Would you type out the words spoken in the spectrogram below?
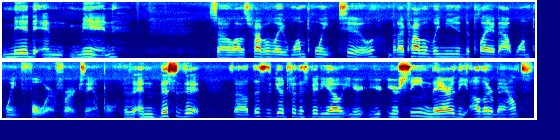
mid and min. So I was probably 1.2, but I probably needed to play about 1.4, for example. And this is it. So this is good for this video. You're, you're seeing there the other bounce.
